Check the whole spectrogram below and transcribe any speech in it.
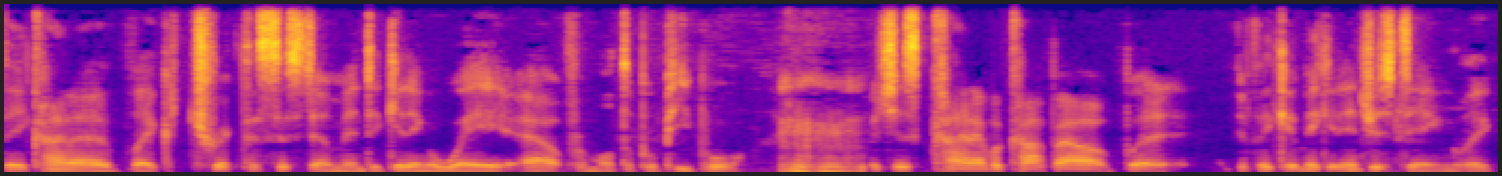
they kind of like trick the system into getting a way out for multiple people hmm which is kind of a cop out, but if they could make it interesting, like,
